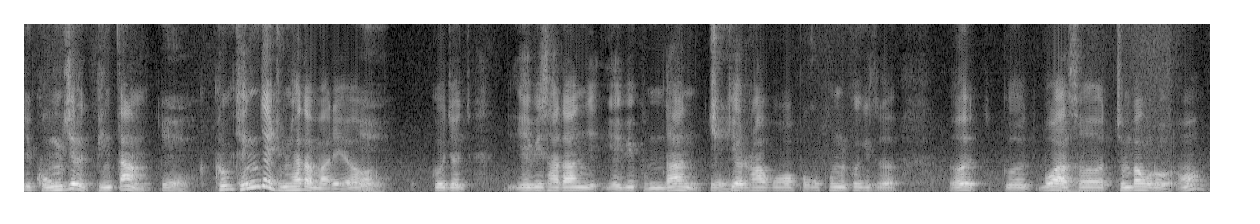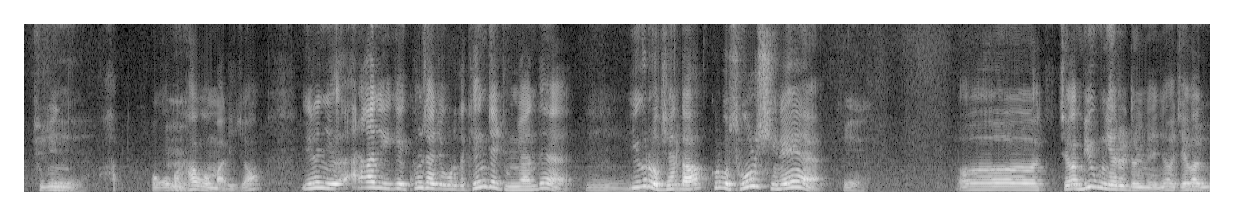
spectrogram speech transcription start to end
이 공지를 빈 땅, 예, 그거 굉장히 중요하단 말이에요. 예. 그저 예비 사단, 예비 군단 예. 집결을 하고 보급품을 거기서 어 그 모아서 전방으로 어 추진 예. 하- 보급을 하고 말이죠. 이런 여러 가지 이게 군사적으로도 굉장히 중요한데 음, 이걸 없앤다. 그리고 서울 시내에 예, 어 제가 미국 예를 들면요. 제가 예.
